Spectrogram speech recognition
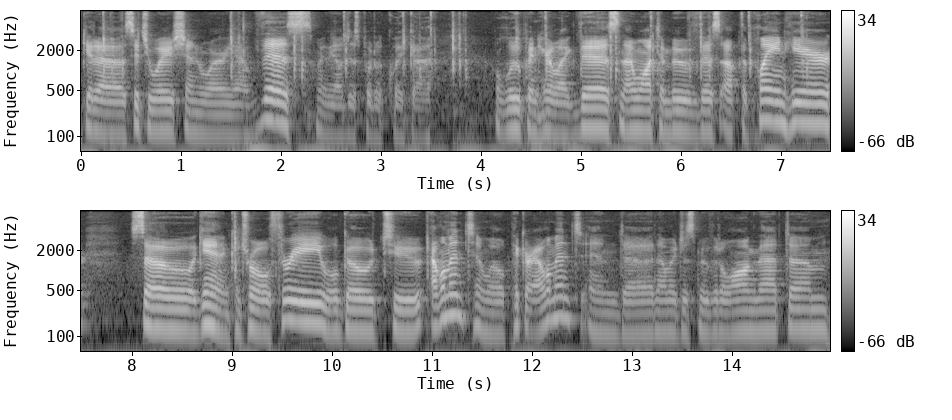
get a situation where you have this. Maybe I'll just put a quick uh, loop in here like this, and I want to move this up the plane here. So again, control three, we'll go to element and we'll pick our element and uh, now we just move it along that um,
